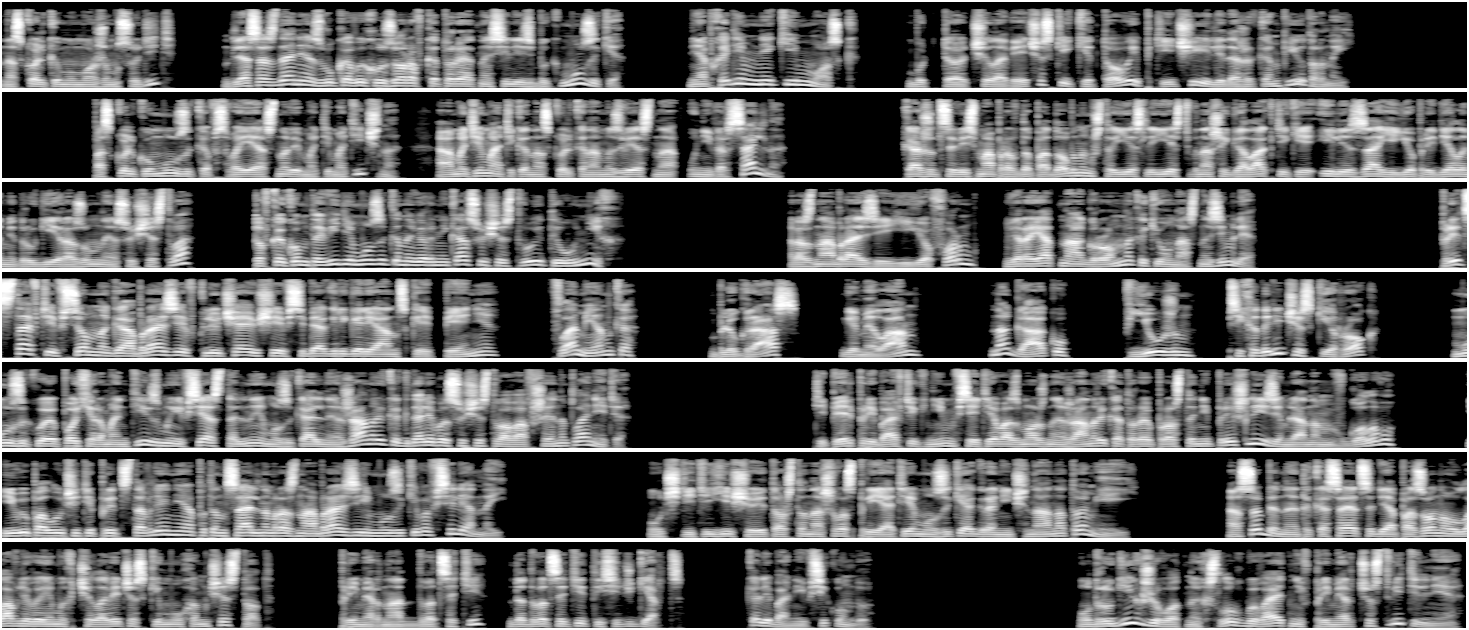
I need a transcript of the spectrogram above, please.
Насколько мы можем судить, для создания звуковых узоров, которые относились бы к музыке, необходим некий мозг, будь то человеческий, китовый, птичий или даже компьютерный. Поскольку музыка в своей основе математична, а математика, насколько нам известно, универсальна, кажется весьма правдоподобным, что если есть в нашей галактике или за ее пределами другие разумные существа, то в каком-то виде музыка наверняка существует и у них. Разнообразие ее форм, вероятно, огромно, как и у нас на Земле. Представьте все многообразие, включающее в себя григорианское пение, фламенко, блюграсс, гамелан, нагаку, фьюжн, психоделический рок, музыку эпохи романтизма и все остальные музыкальные жанры, когда-либо существовавшие на планете. Теперь прибавьте к ним все те возможные жанры, которые просто не пришли землянам в голову, и вы получите представление о потенциальном разнообразии музыки во Вселенной. Учтите еще и то, что наше восприятие музыки ограничено анатомией. Особенно это касается диапазона улавливаемых человеческим ухом частот, примерно от 20 до 20 тысяч Герц колебаний в секунду. У других животных слух бывает не в пример чувствительнее.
